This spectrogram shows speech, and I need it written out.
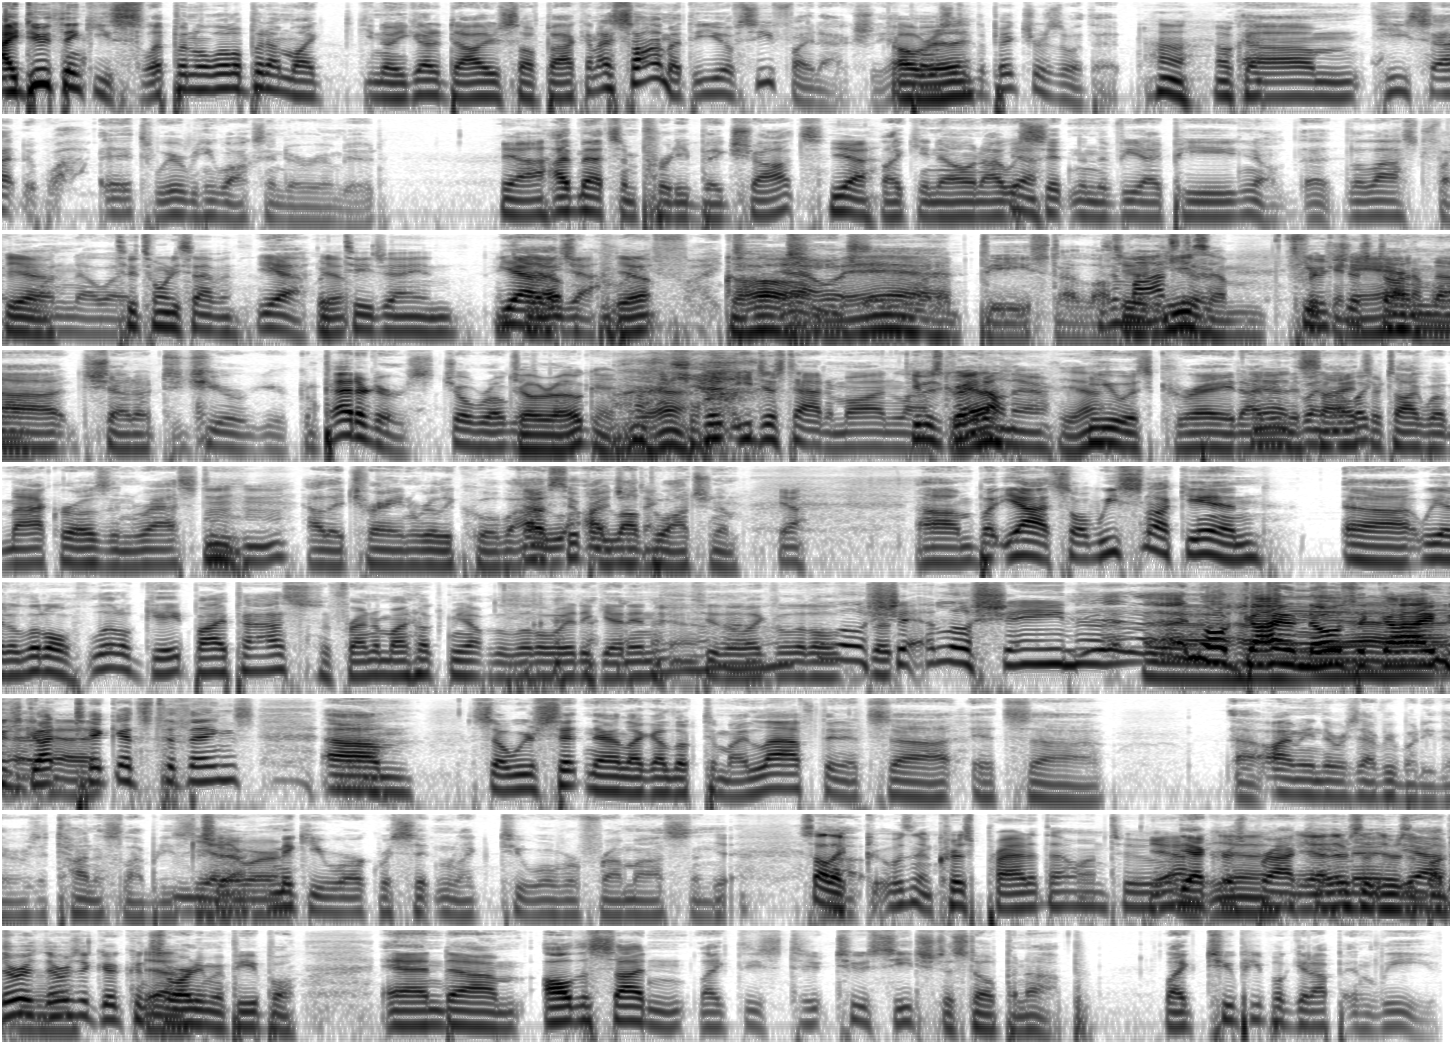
I do think he's slipping a little bit. I'm like, you know, you got to dial yourself back. And I saw him at the UFC fight actually. I Oh, posted really? the pictures with it. Huh. Okay. Um, he sat. It's weird when he walks into a room, dude. Yeah. I've met some pretty big shots. yeah. Like you know, and I was Yeah. sitting in the VIP. You know, the, the last fight Yeah. one in LA. Two twenty seven Yeah, with Yep. TJ and, and yeah, Caleb. that's yeah. a great Yep. fight. Oh, dude. Yeah, Jesus, man. what a beast! I love He's a him. Dude, he's a He was freaking just animal. on. Uh, shout out to your your competitors, Joe Rogan. Joe Rogan. Yeah. He just had him on. Last He was great yeah. on there. Yeah. He was great. I Yeah, mean, the Dwayne science Nowick. are talking about macros and rest and Mhm. how they train really cool. But That I, super I loved interesting. watching him. Yeah. Um, but yeah, so we snuck in. Uh, we had a little little gate bypass. A friend of mine hooked me up with a little way to get in Yeah. to the like the little. a little, the- Sha- a little Shane. uh, I know a guy who knows a guy who's got tickets to things. Um, so we are sitting there, and like I look to my left, and it's uh, it's. Uh, uh, I mean, there was everybody. There was a ton of celebrities. Yeah, there were. Mickey Rourke was sitting like two over from us, and Yeah. Saw like wasn't it Chris Pratt at that one too? Yeah. yeah, Chris Pratt Yeah, came there's in. a, there's yeah, bunch there, was- there was a people. good Yeah. consortium of people, and um, all of a sudden, like these two, two seats just open up, like two people get up and leave,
